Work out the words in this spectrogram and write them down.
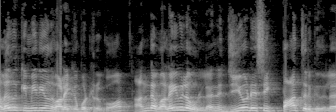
அளவுக்கு மீறி வந்து வளைக்கப்பட்டிருக்கும். அந்த வளைவில் உள்ள இந்த ஜியோடெசிக் பாத் இருக்குதுல்ல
